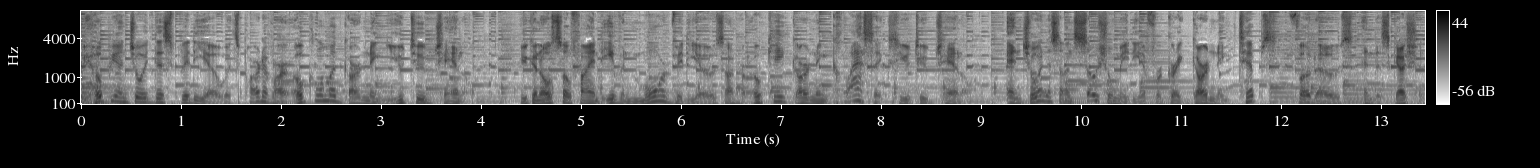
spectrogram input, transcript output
We hope you enjoyed this video. It's part of our Oklahoma Gardening YouTube channel. You can also find even more videos on our OK Gardening Classics YouTube channel and join us on social media for great gardening tips, photos, and discussion.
